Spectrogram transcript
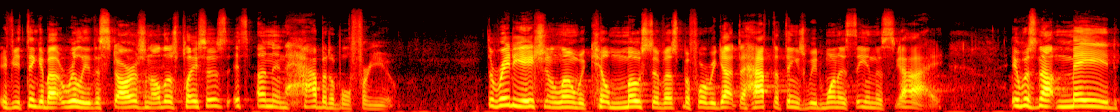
if you think about really the stars and all those places, it's uninhabitable for you. The radiation alone would kill most of us before we got to half the things we'd want to see in the sky. It was not made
